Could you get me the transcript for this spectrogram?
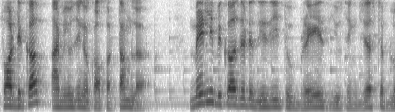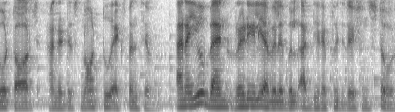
For the cup, I'm using a copper tumbler. Mainly because it is easy to braze using just a blowtorch and it is not too expensive. And a U-bend readily available at the refrigeration store.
